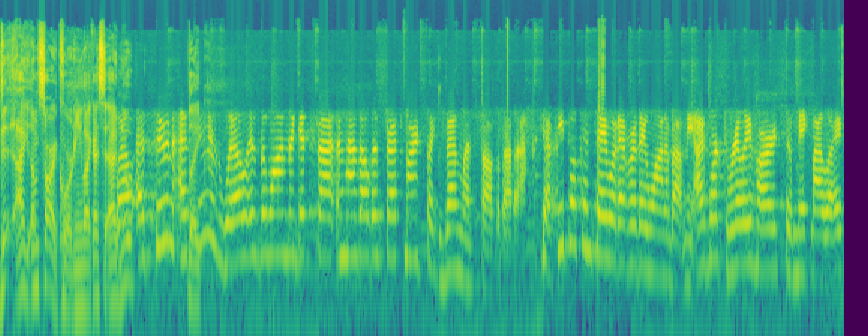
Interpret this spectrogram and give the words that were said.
th- I'm sorry, Courtney. Like I said, I Well, know. as soon as like- soon as Will is the one that gets fat and has all the stretch marks, like then let's talk about it. Yeah, people can say whatever they want about me. I've worked really hard to make my life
